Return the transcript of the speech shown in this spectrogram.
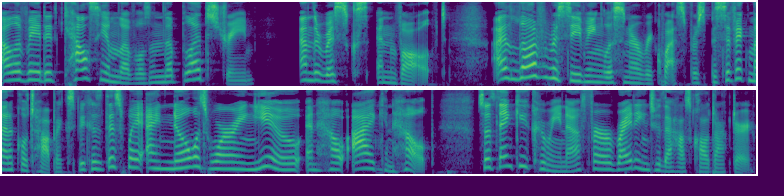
elevated calcium levels in the bloodstream, and the risks involved. I love receiving listener requests for specific medical topics because this way I know what's worrying you and how I can help. So thank you, Karina, for writing to the house call doctor.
